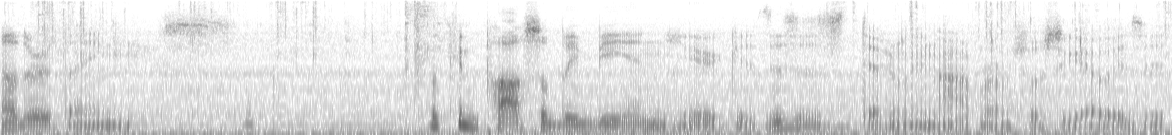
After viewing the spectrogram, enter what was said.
other things. What could possibly be in here? Because this is definitely not where I'm supposed to go, is it?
